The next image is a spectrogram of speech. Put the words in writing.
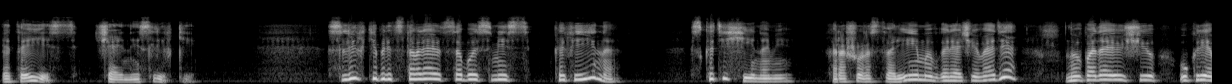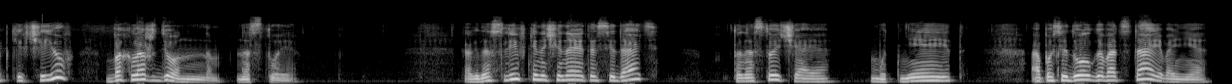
Это и есть чайные сливки. Сливки представляют собой смесь кофеина с катехинами, хорошо растворимую в горячей воде, но выпадающую у крепких чаев в охлажденном настое. Когда сливки начинают оседать, то настой чая мутнеет, а после долгого отстаивания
